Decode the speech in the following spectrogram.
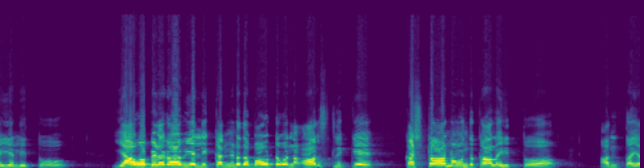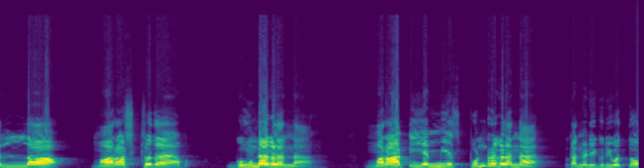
ಕೈಯಲ್ಲಿತ್ತೋ, ಯಾವ ಬೆಳಗಾವಿಯಲ್ಲಿ ಕನ್ನಡದ ಬಾವುಟವನ್ನು ಆರಿಸ್ಲಿಕ್ಕೆ ಕಷ್ಟ ಅನ್ನೋ ಒಂದು ಕಾಲ ಇತ್ತು. ಅಂಥ ಎಲ್ಲ ಮಹಾರಾಷ್ಟ್ರದ ಗೂಂಡಗಳನ್ನು, ಮರಾಠಿ ಎಂ ಎಸ್ ಪುಂಡ್ರಗಳನ್ನು ಕನ್ನಡಿಗರು ಇವತ್ತು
